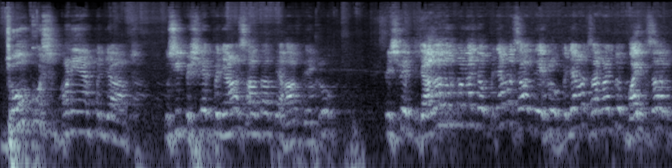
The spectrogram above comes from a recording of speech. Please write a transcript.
ਜੋ ਕੁਝ ਬਣਿਆ ਪੰਜਾਬ ਤੁਸੀਂ ਪਿਛਲੇ 50 ਸਾਲ ਦਾ ਇਤਿਹਾਸ ਦੇਖ ਲਓ। ਪਿਛਲੇ ਜ਼ਿਆਦਾ ਲੰਬਾ ਨਾ ਜੋ 50 ਸਾਲ ਦੇਖ ਲਓ 50 ਸਾਲਾਂ ਤੋਂ 22 ਸਾਲ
